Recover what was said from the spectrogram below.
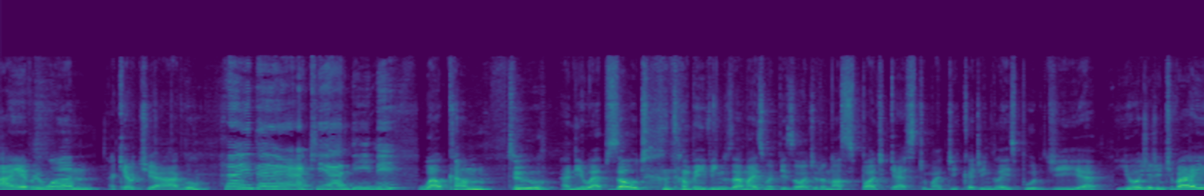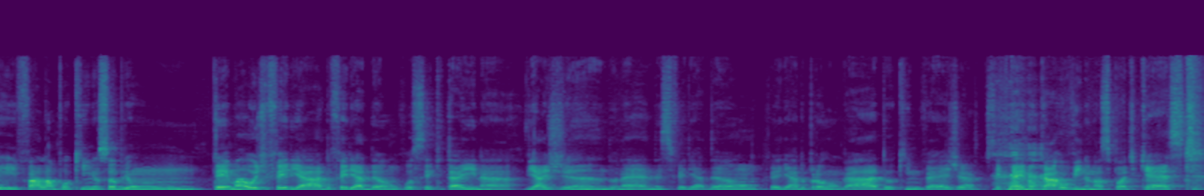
Hi everyone, aqui é o Thiago. Hi there, aqui é a Aline. Welcome to a new episode. Então, bem-vindos a mais um episódio do nosso podcast Uma Dica de Inglês por Dia. E hoje a gente vai falar um pouquinho sobre um tema, hoje feriado, feriadão. Você que tá aí na, viajando, né, nesse feriadão, feriado prolongado, que inveja. Você que tá aí no carro ouvindo nosso podcast.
